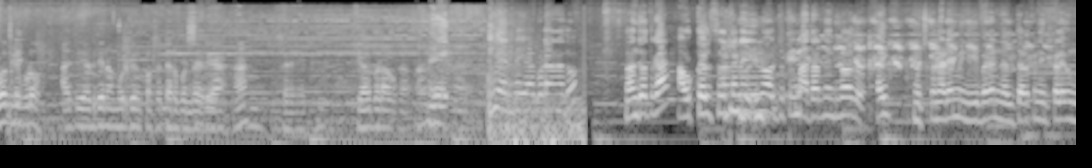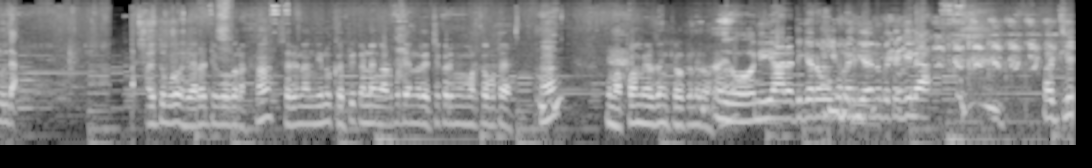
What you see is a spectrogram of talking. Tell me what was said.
ಹೋಗ್ಲಿ ಬಿಡು ಆಯ್ತು ಎರಡು ದಿನ ಮೂರು ದಿನ ಕೊಡ್ಸತ್ತಾರೆ ಬಂದಿದ್ಯಾ ಹಾಂ ಸರಿ ಹೇಳ್ಬೇಡ ಅವಾಗ ಹೇಳ್ಬೇಡ ಅನ್ನೋದು ನನ್ನ ಜೊತೆಗೆ? ಅವ್ರು ಕಳ್ಸ್ತಾನೆ ನೀನು ಅವ್ರ ಜೊತೆಗೆ ಮಾತಾಡ್ತಾ ನಿಂತ್ಕೊಳ್ಳೋದು. ಐ ಮುಚ್ಕೊಂಡು ನಡೆ ನೀ ಬರ ನೆಲ್ ತಳ್ಕ ನಿಂತ್ಕೊಳ್ಳಿ ಮುಂದೆ. ಆಯ್ತು ಬ್ರೋ ಯಾರಟ್ಟಿಗೆ ಹೋಗೋರ? ಹಾಂ? ಸರಿ ನಾನು ನೀನು ಕಪ್ಪಿ ಕಂಡಂಗೆ ಆಡ್ಬಿಟ್ಟೆ ಅಂದ್ರೆ ಹೆಚ್ಚು ಕಡಿಮೆ ಮಾಡ್ಕೊಬಿಟ್ಟೆ. ಹಾಂ? ನಿಮ್ಮ ಅಪ್ಪ ಅಮ್ಮ ಹೇಳ್ದಂಗೆ ಕೇಳ್ಕೊಂಡಿರೋ. ಅಯ್ಯೋ ನೀ ಯಾರ ಅಟಿಗಾರ ನಂಗೆ ಏನು ಬೇಕಾಗಿಲ್ಲ. ಅಟ್ಲಿ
